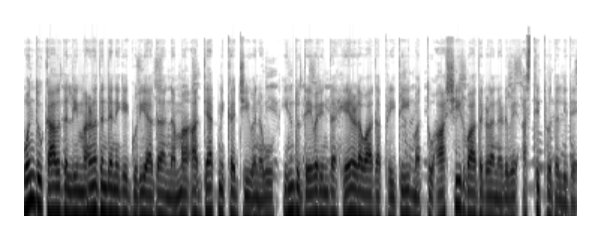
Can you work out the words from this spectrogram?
ಒಂದು ಕಾಲದಲ್ಲಿ ಮರಣದಂಡನೆಗೆ ಗುರಿಯಾದ ನಮ್ಮ ಆಧ್ಯಾತ್ಮಿಕ ಜೀವನವು ಇಂದು ದೇವರಿಂದ ಹೇರಳವಾದ ಪ್ರೀತಿ ಮತ್ತು ಆಶೀರ್ವಾದಗಳ ನಡುವೆ ಅಸ್ತಿತ್ವದಲ್ಲಿದೆ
